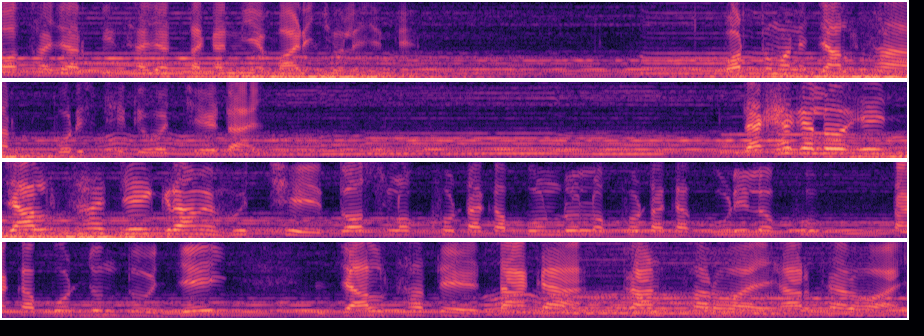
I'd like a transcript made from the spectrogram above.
দশ হাজার, বিশ হাজার টাকা নিয়ে বাড়ি চলে যেতে। বর্তমানে জালসার পরিস্থিতি হচ্ছে এটাই। দেখা গেল এই জালসা যেই গ্রামে হচ্ছে, দশ লক্ষ টাকা, পনেরো লক্ষ টাকা, কুড়ি লক্ষ টাকা পর্যন্ত যেই জালসাতে টাকা ট্রান্সফার হয়, হেরফের হয়,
